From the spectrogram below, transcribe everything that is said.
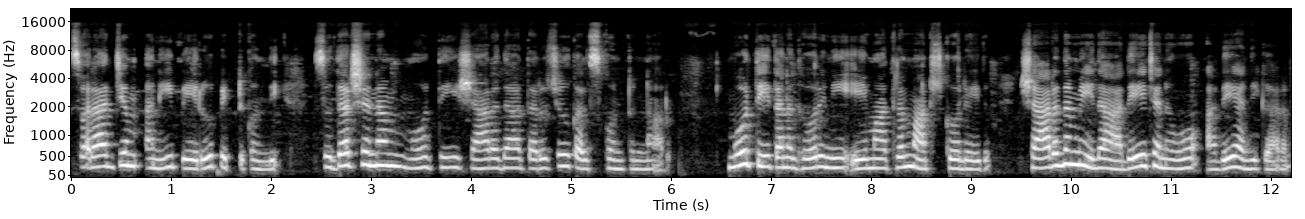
స్వరాజ్యం అని పేరు పెట్టుకుంది. సుదర్శనం, మూర్తి, శారద తరచూ కలుసుకుంటున్నారు. మూర్తి తన ధోరణి ఏమాత్రం మార్చుకోలేదు. శారద మీద అదే చనువు, అదే అధికారం.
